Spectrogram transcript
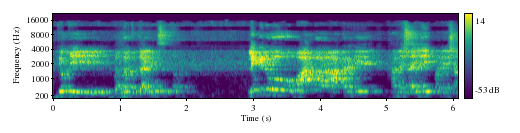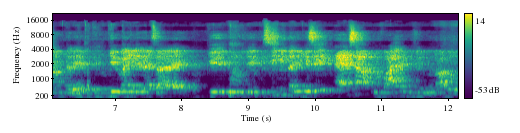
क्योंकि बंदर तो जा ही नहीं सकता। लेकिन वो बार बार आकर के हमेशा यही परेशान करे कि भाई, ऐसा है कि मुझे किसी भी तरीके से ऐसा उपाय मुझे बता दो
